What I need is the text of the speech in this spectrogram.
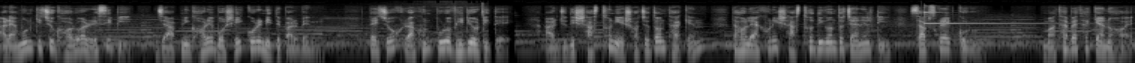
আর এমন কিছু ঘরোয়া রেসিপি যা আপনি ঘরে বসেই করে নিতে পারবেন। তাই চোখ রাখুন পুরো ভিডিওটিতে, আর যদি স্বাস্থ্য নিয়ে সচেতন থাকেন, তাহলে এখনই স্বাস্থ্য দিগন্ত চ্যানেলটি সাবস্ক্রাইব করুন। মাথা ব্যথা কেন হয়?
